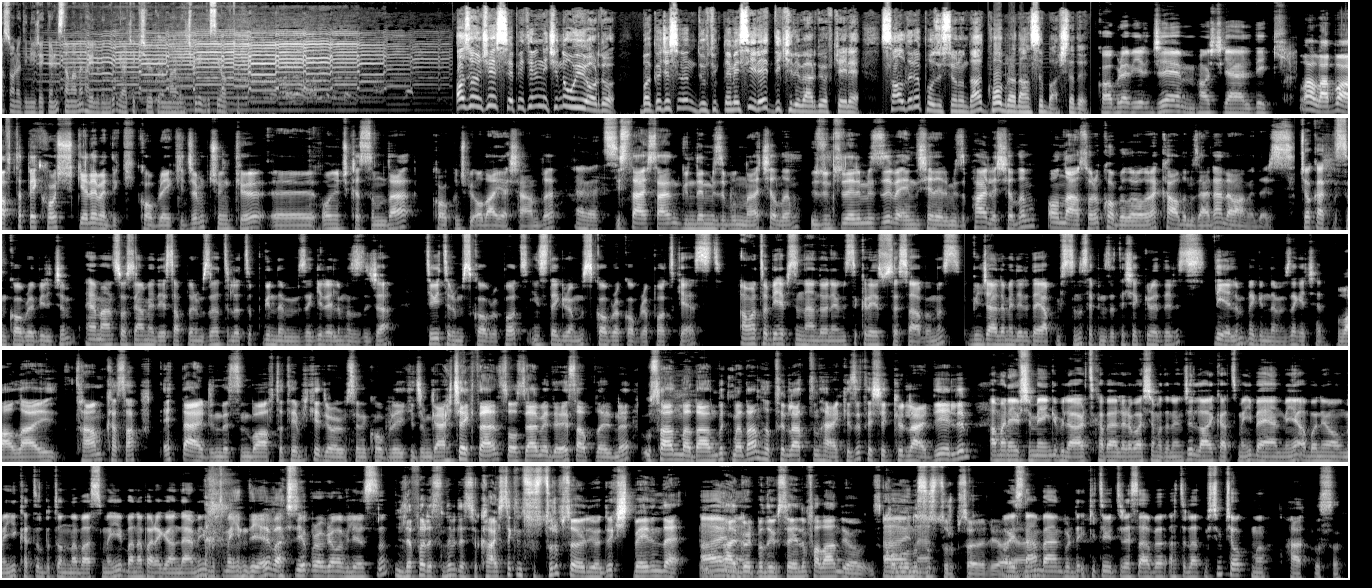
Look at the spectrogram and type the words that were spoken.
Az sonra dinleyecekleriniz tamamen hayırlıdır. Gerçek kişi ve kurumlarla hiçbir ilgisi yoktur. Az önce sepetinin içinde uyuyordu. Bagacısının dürtüklemesiyle dikili verdi öfkeyle. Saldırı pozisyonunda kobra dansı başladı. Kobra Bircim hoş geldik. Valla bu hafta pek hoş gelemedik Kobra 2'cim. Çünkü e, 13 Kasım'da korkunç bir olay yaşandı. Evet. İstersen gündemimizi bununla açalım. Üzüntülerimizi ve endişelerimizi paylaşalım. Ondan sonra kobralar olarak kaldığımız yerden devam ederiz. Çok haklısın Kobra Bircim. Hemen sosyal medya hesaplarımızı hatırlatıp gündemimize girelim hızlıca. Twitter'ımız CobraPod, Instagram'ımız Cobra Cobra Podcast. Ama tabii hepsinden de önemlisi Kreasus hesabımız. Güncellemeleri de yapmışsınız. Hepinize teşekkür ederiz. Diyelim ve gündemimize geçelim. Vallahi tam kasap et derdindesin bu hafta. Tebrik ediyorum seni Kobra 2'cim. Gerçekten sosyal medya hesaplarını usanmadan, bıkmadan hatırlattın herkese. Teşekkürler diyelim. Ama Nevşin Mengü bile artık haberlere başlamadan önce like atmayı, beğenmeyi, abone olmayı, katıl butonuna basmayı, bana para göndermeyi unutmayın diye başlıyor programa biliyorsun. Laf arasında bile söylüyor. Karşıdakini susturup söylüyor. Diyor ki işte beğenin de Aynen. algoritmada yükselelim falan diyor. Konuğunu susturup söylüyor. O yüzden yani. ben burada iki Twitter hesabı hatırlatmışım. Çok mu? Haklısın.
